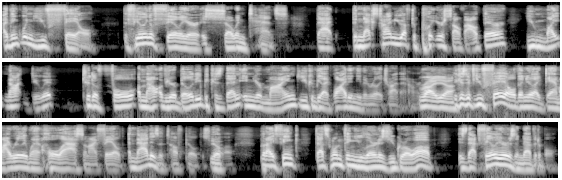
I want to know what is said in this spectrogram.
I think when you fail, the feeling of failure is so intense that the next time you have to put yourself out there, you might not do it to the full amount of your ability because then in your mind you can be like, well, I didn't even really try that hard. Right. Yeah. Because if you fail, then you're like, damn, I really went whole ass and I failed. And that is a tough pill to Yep. swallow. But I think that's one thing you learn as you grow up is that failure is inevitable.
